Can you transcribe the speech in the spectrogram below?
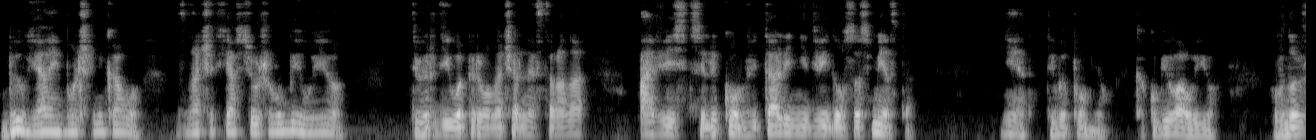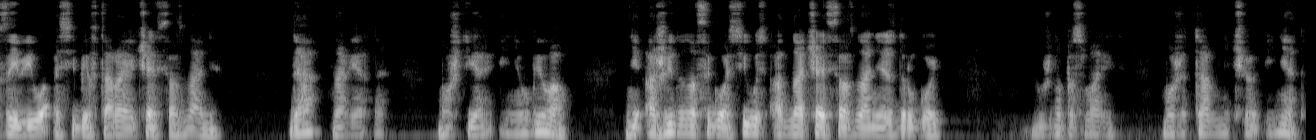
Был я и больше никого. Значит, я все же убил ее, твердила первоначальная сторона, а весь целиком Виталий не двигался с места. Нет, ты бы помнил, как убивал ее. Вновь заявила о себе вторая часть сознания. Да, наверное. Может, я и не убивал. Неожиданно согласилась одна часть сознания с другой. Нужно посмотреть. Может, там ничего и нет.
